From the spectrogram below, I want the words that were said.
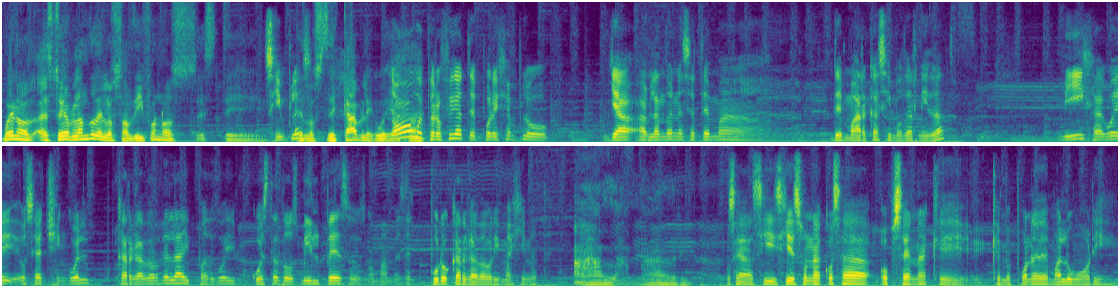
Bueno, estoy hablando de los audífonos, este... ¿Simples? De los de cable, güey. No, güey, pero fíjate, por ejemplo, ya hablando en ese tema de marcas y modernidad, mi hija, güey, o sea, chingó el cargador del iPad, güey, cuesta dos mil pesos, no mames, el puro cargador, imagínate. Ah, la madre. O sea, sí, sí es una cosa obscena que, me pone de mal humor y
